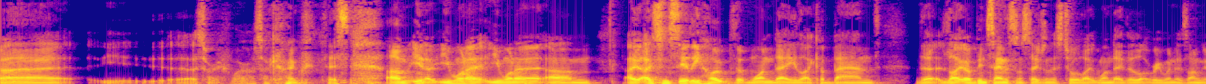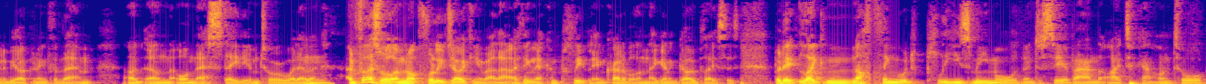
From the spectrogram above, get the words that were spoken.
uh, uh, sorry, where was I going with this? Um, you know, you want to, you want to, um, I, I sincerely hope that one day, like a band that, like I've been saying this on stage on this tour, like one day the lottery winners, I'm going to be opening for them on, on, on their stadium tour or whatever. And first of all, I'm not fully joking about that. I think they're completely incredible and they're going to go places. But it, like, nothing would please me more than to see a band that I took out on tour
